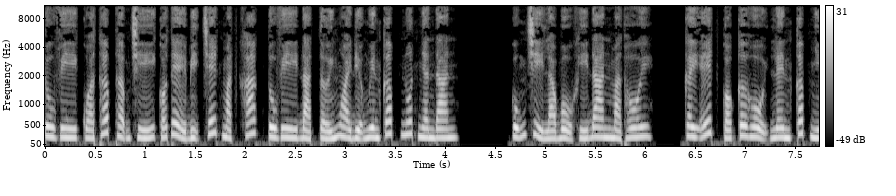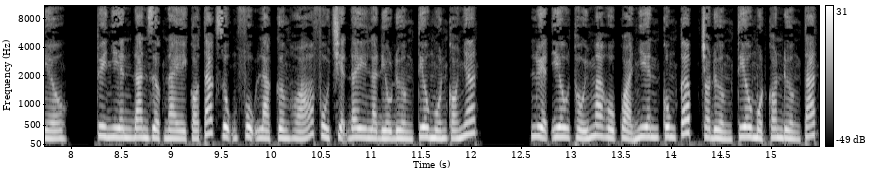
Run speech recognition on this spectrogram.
tu vi quá thấp thậm chí có thể bị chết mặt khác tu vi đạt tới ngoài địa nguyên cấp nuốt nhân đan. Cũng chỉ là bổ khí đan mà thôi, cây ết có cơ hội lên cấp nhiều, tuy nhiên đan dược này có tác dụng phụ là cường hóa phù triện đây là điều đường tiêu muốn có nhất. Luyện yêu thối ma hồ quả nhiên cung cấp cho đường tiêu một con đường tắt.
